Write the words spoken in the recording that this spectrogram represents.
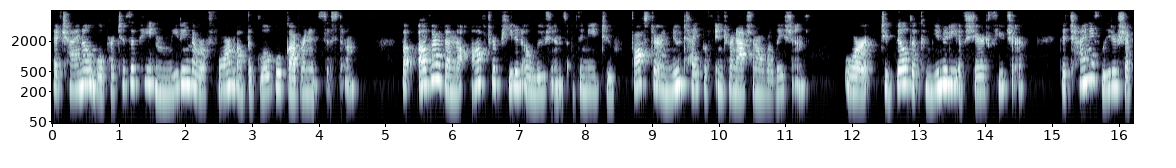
that China will participate in leading the reform of the global governance system. But other than the oft repeated allusions of the need to foster a new type of international relations, or to build a community of shared future, the Chinese leadership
